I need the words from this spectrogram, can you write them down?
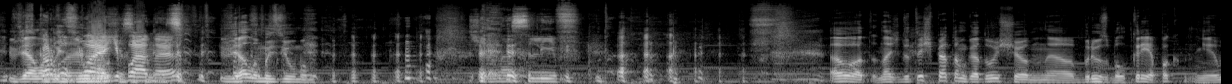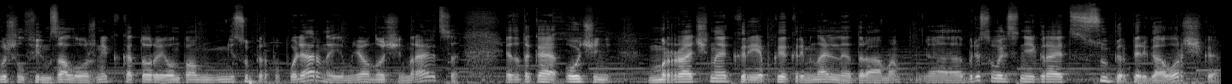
Вялым изюмом. ебаная. Вялым изюмом. чернослив. Вот, значит, в 2005 году еще э, Брюс был крепок, вышел фильм «Заложник», который, он, по-моему, не супер популярный, и мне он очень нравится. Это такая очень мрачная, крепкая криминальная драма. Э, Брюс Уиллис в ней играет супер переговорщика,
